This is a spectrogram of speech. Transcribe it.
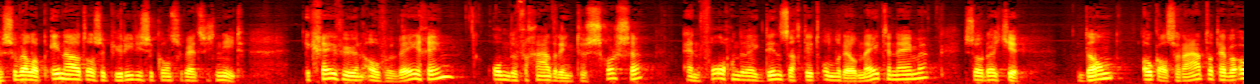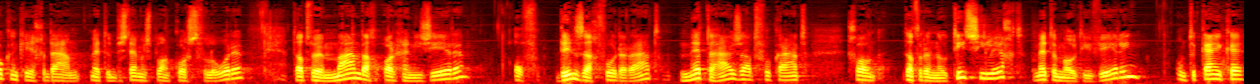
zowel op inhoud als op juridische consequenties niet. Ik geef u een overweging om de vergadering te schorsen... en volgende week dinsdag dit onderdeel mee te nemen... zodat je dan ook als raad, dat hebben we ook een keer gedaan met het bestemmingsplan kost verloren, dat we maandag organiseren, of dinsdag voor de raad, met de huisadvocaat, gewoon dat er een notitie ligt met de motivering om te kijken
